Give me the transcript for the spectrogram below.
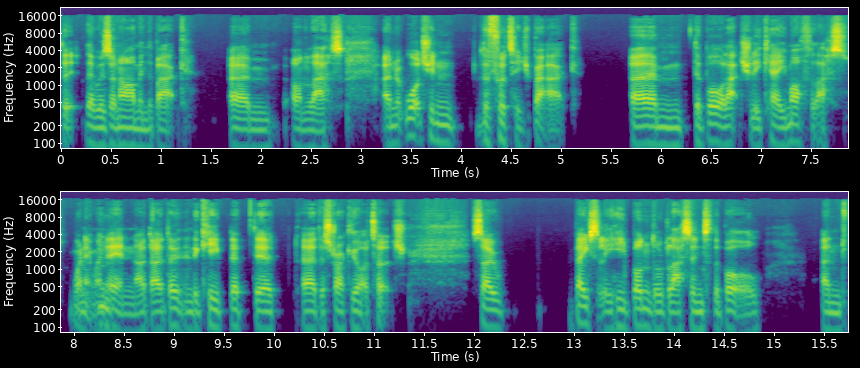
that there was an arm in the back um, on Lass, and watching the footage back, um, the ball actually came off Lass when it went mm. in. I, I, don't think the keep the the, uh, the striker got a touch. So basically, he bundled Lass into the ball and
